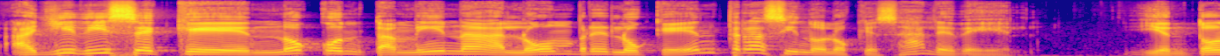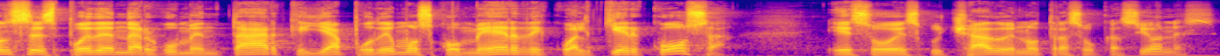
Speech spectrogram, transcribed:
allí dice que no contamina al hombre lo que entra, sino lo que sale de él. Y entonces pueden argumentar que ya podemos comer de cualquier cosa. Eso he escuchado en otras ocasiones.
